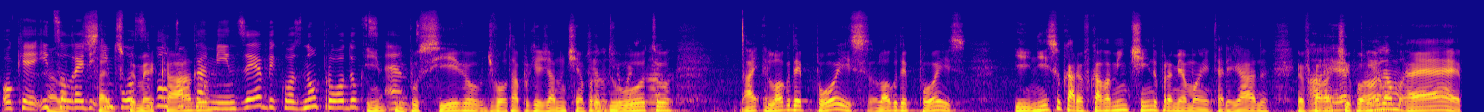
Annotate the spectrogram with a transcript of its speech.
okay, it's Ela already impossible to supermercado. come in there because no products im- and impossível de voltar porque já não tinha Já não tinha produto. Aí, logo depois, logo depois. E nisso, cara, eu ficava mentindo pra minha mãe, tá ligado? Eu ficava Ah, é? tipo, ah, não, tá- é,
